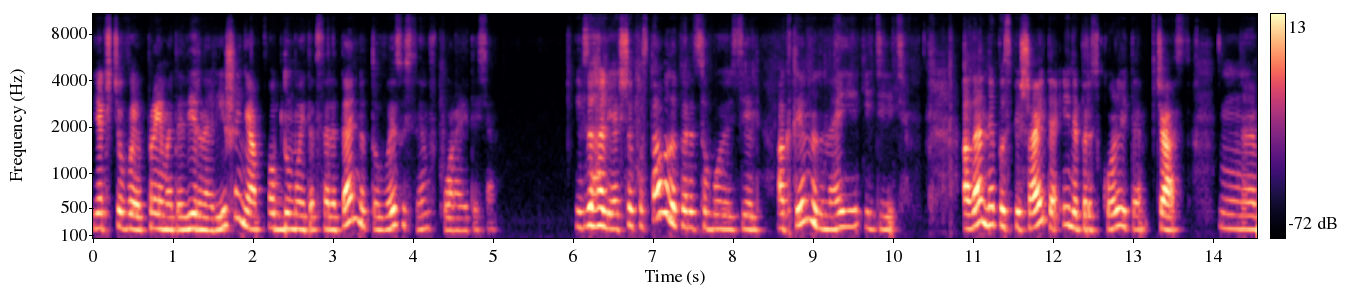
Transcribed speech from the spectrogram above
Якщо ви приймете вірне рішення, обдумуєте все ретельно, то ви з усім впораєтеся. І взагалі, якщо поставили перед собою ціль, активно до неї ідіть. Але не поспішайте і не прискорюйте час. Е,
